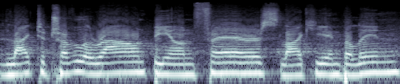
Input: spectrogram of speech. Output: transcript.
like to travel around, be on fairs, like here in Berlin?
